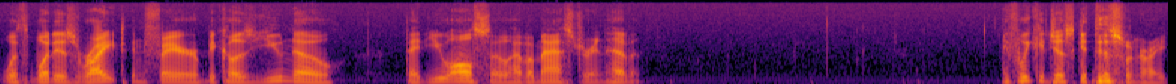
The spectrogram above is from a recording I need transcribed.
with what is right and fair because you know that you also have a master in heaven. If we could just get this one right.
